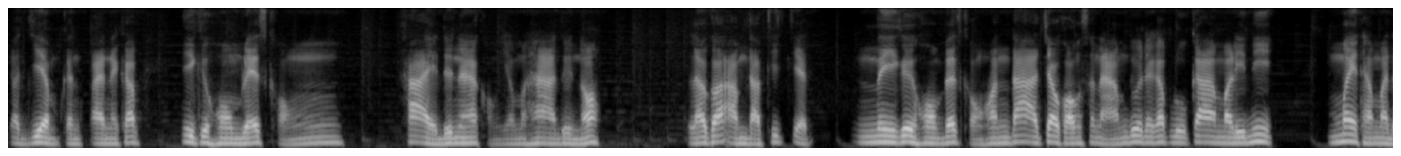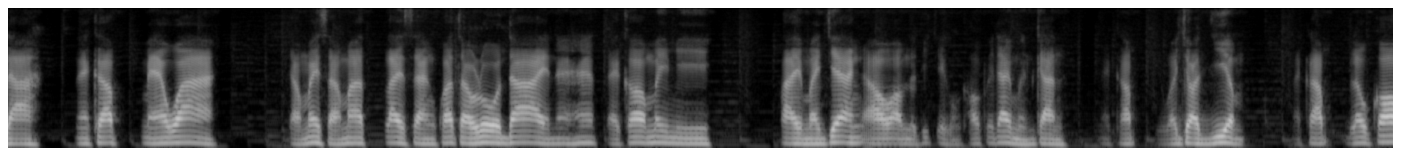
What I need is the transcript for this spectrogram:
ยอดเยี่ยมกันไปนะครับ นี่คือโฮมเรสของค่ายด้วยนะของยามาฮ่าด้วยเนาะแล้วก็อันดับที่ 7 นี่คือโฮมเรสของ Honda เจ้าของสนามด้วยนะครับลูก้ามารินีไม่ธรรมดานะครับ แม้ว่าจะไม่สามารถไล่แซงควาตาโรได้นะฮะแต่ก็ไม่มีใครมาแย่งเอาอันดับที่ 7 ของเขาไปได้เหมือนกัน นะครับถือว่ายอดเยี่ยมนะครับ แล้วก็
